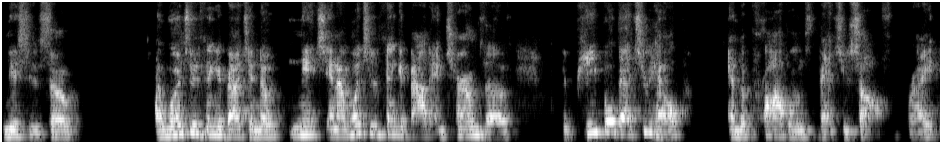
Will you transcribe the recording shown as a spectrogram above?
niches. So I want you to think about your niche, and I want you to think about it in terms of the people that you help and the problems that you solve. Right.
